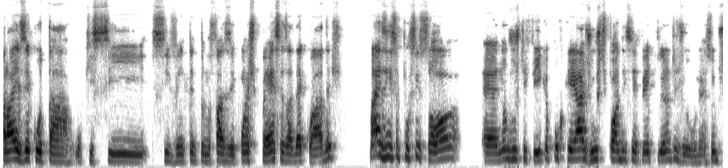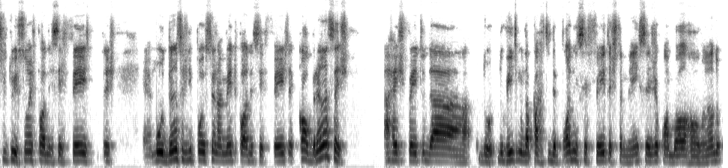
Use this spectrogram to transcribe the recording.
para executar o que se, se vem tentando fazer com as peças adequadas, mas isso por si só é, não justifica, porque ajustes podem ser feitos durante o jogo, né? substituições podem ser feitas, é, mudanças de posicionamento podem ser feitas, cobranças a respeito da, do, do, ritmo da partida podem ser feitas também, seja com a bola rolando.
